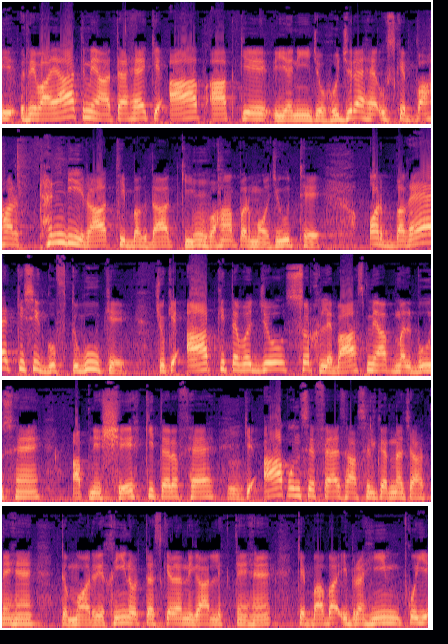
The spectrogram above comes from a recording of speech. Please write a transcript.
روایات میں آتا ہے کہ آپ آپ کے یعنی جو حجرہ ہے اس کے باہر ٹھنڈی رات تھی بغداد کی وہاں پر موجود تھے۔ اور بغیر کسی گفتگو کے چونکہ آپ کی توجہ سرخ لباس میں آپ ملبوس ہیں اپنے شیخ کی طرف ہے کہ آپ ان سے فیض حاصل کرنا چاہتے ہیں۔ تو مورخین اور تذکرہ نگار لکھتے ہیں کہ بابا ابراہیم کو یہ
